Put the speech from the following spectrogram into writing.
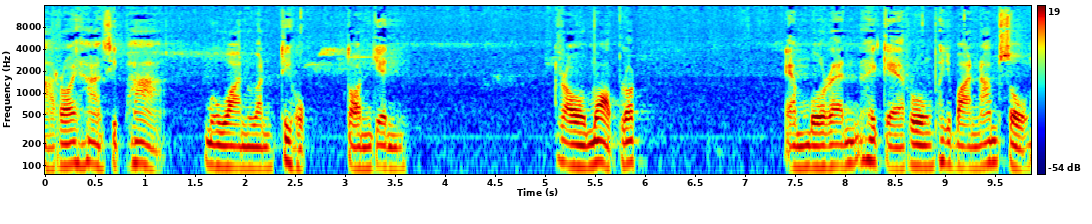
2555 เมื่อวานวันที่ 6 ตอนเย็น เรามอบรถ แอมโบเรนให้แก่โรงพยาบาลน้ำโสม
